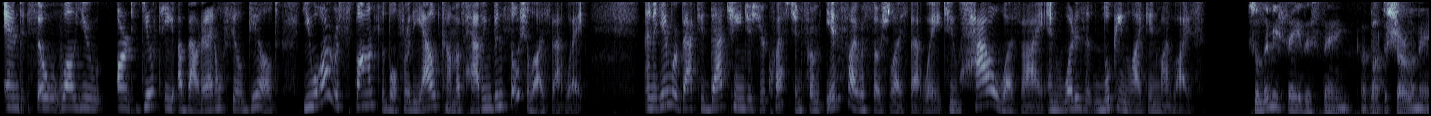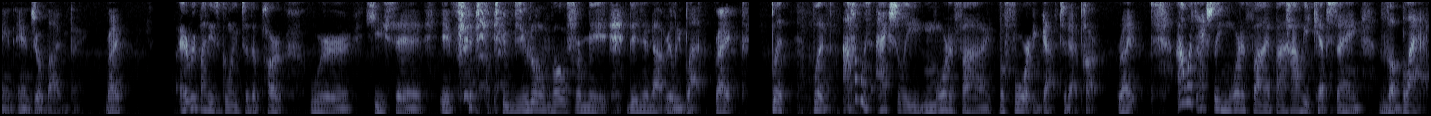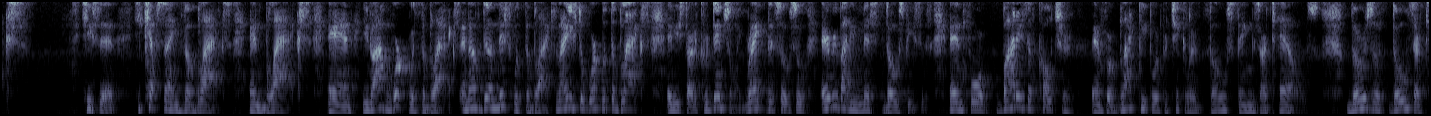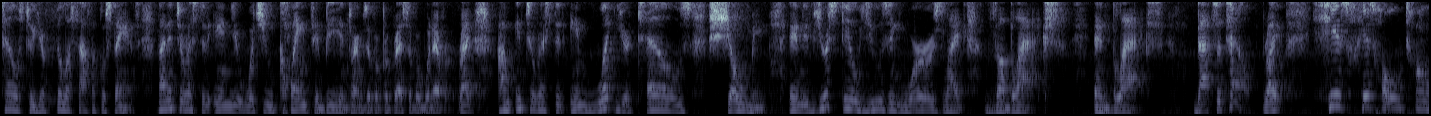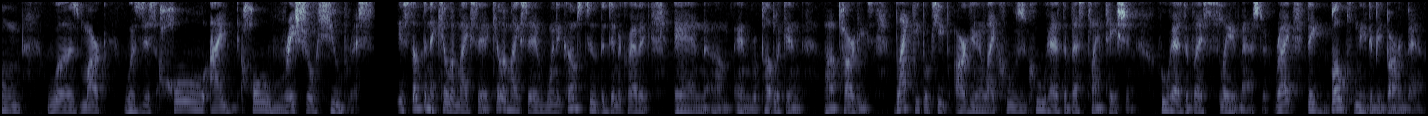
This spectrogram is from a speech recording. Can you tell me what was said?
And so while you aren't guilty about it, I don't feel guilt, you are responsible for the outcome of having been socialized that way. And again, we're back to that changes your question from if I was socialized that way to how was I and what is it looking like in my life. So let me say this thing about the Charlamagne and Joe Biden thing, right? Everybody's going to the part where he said, if if you don't vote for me, then you're not really black, right? But but I was actually mortified before it got to that part, right? I was actually mortified by how he kept saying the blacks. He said, he kept saying the blacks and blacks. And, you know, I've worked with the blacks and I've done this with the blacks and I used to work with the blacks and he started credentialing, right? So, so everybody missed those pieces. And for bodies of culture, and for black people in particular, those things are tells. Those are those are tells to your philosophical stance. I'm not interested in you what you claim to be in terms of a progressive or whatever, right? I'm interested in what your tells show me. And if you're still using words like the blacks and blacks, that's a tell, right? His his whole tone was Mark was this whole I whole racial hubris. It's something that Killer Mike said. Killer Mike said when it comes to the Democratic and um, and Republican uh, parties, black people keep arguing like who's who has the best plantation, who has the best slave master, right? They both need to be burned down.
